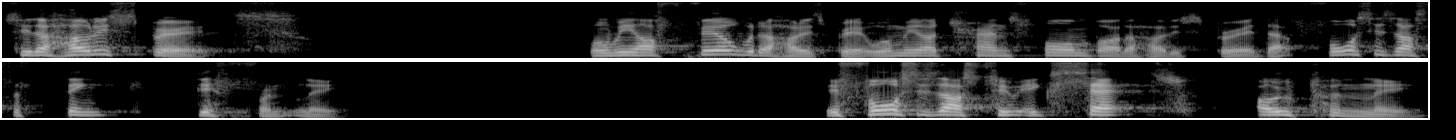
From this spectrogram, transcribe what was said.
See, the Holy Spirit when we are filled with the Holy Spirit, when we are transformed by the Holy Spirit, that forces us to think differently. It forces us to accept openly.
